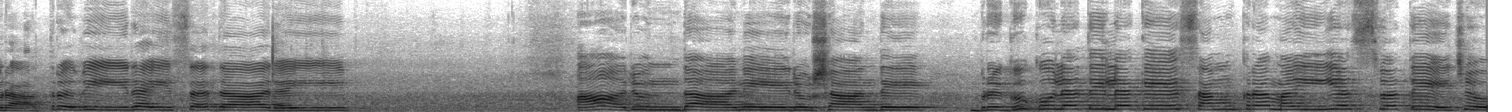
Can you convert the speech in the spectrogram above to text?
ഭ്രാതൃവീരൈ സദാരൈ. ആരുന്ദാനേരുഷാന്തേ ഭൃഗുകുലതിലകേ സംക്രമയ്യ സ്വതേജോ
